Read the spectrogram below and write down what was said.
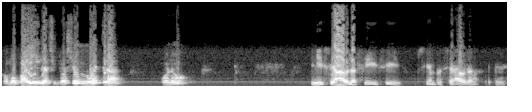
como país, la situación nuestra, ¿o no? Sí, se habla, sí, sí, siempre se habla. Eh,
